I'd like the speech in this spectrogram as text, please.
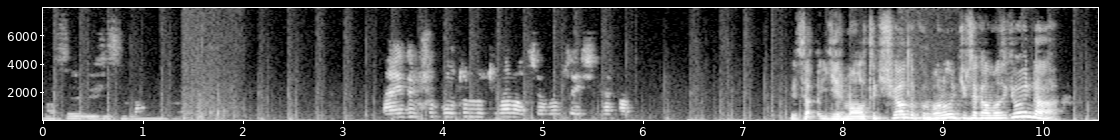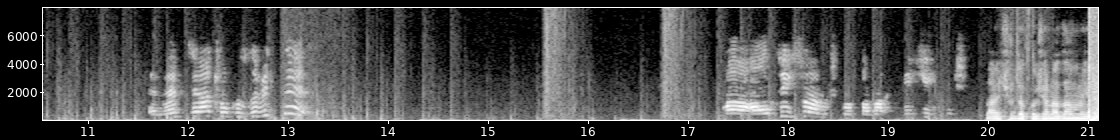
Nasıl bir düşüyorsun? Ben gidip şu botun lootuna bakacağım yoksa içinde kal. Mesela 26 kişi kaldı kurban olun kimse kalmadı ki oyunda. Evet ya çok hızlı bitti. Aa 6x varmış botta bak. 2 gitmiş. Lan şurada koşan adam mı ya?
